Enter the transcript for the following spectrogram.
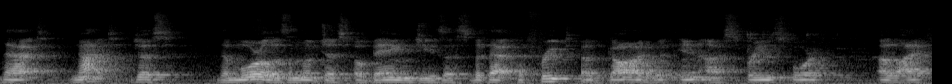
That not just the moralism of just obeying Jesus, but that the fruit of God within us brings forth a life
